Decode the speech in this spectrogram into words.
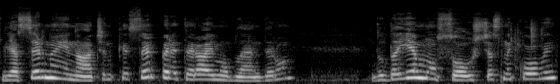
Для сирної начинки сир перетираємо блендером, додаємо соус часниковий.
